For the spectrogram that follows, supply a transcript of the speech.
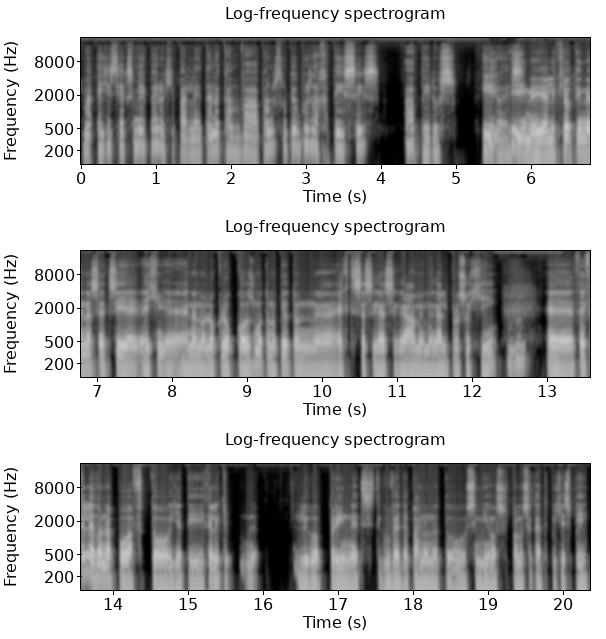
Μα έχει φτιάξει μια υπέροχη παλέτα, ένα καμβά πάνω στον οποίο μπορείς να χτίσεις άπειρους ήρωες. Είναι η αλήθεια ότι είναι ένας, έτσι, έχει έναν ολόκληρο κόσμο τον οποίο τον ε, έχτισα σιγά σιγά με μεγάλη Ε, θα ήθελα εδώ να πω αυτό γιατί ήθελα και ε, λίγο πριν έτσι στην κουβέντα πάνω να το σημειώσω πάνω σε κάτι που είχες πει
